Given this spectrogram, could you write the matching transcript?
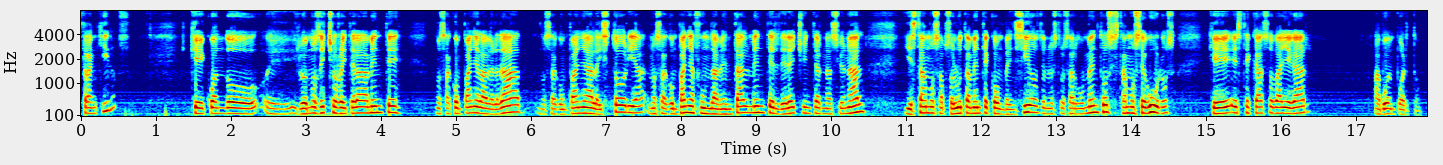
tranquilos, que cuando, lo hemos dicho reiteradamente, nos acompaña la verdad, nos acompaña la historia, nos acompaña fundamentalmente el derecho internacional y estamos absolutamente convencidos de nuestros argumentos, estamos seguros que este caso va a llegar a buen puerto.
